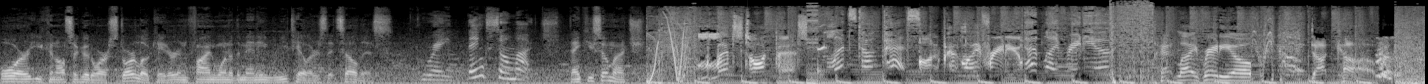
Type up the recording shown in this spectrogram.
or you can also go to our store locator and find one of the many retailers that sell this. Great. Thanks so much. Thank you so much. Let's talk pets Let's talk pets. on Pet Life Radio. Pet Life Radio. PetLifeRadio.com.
